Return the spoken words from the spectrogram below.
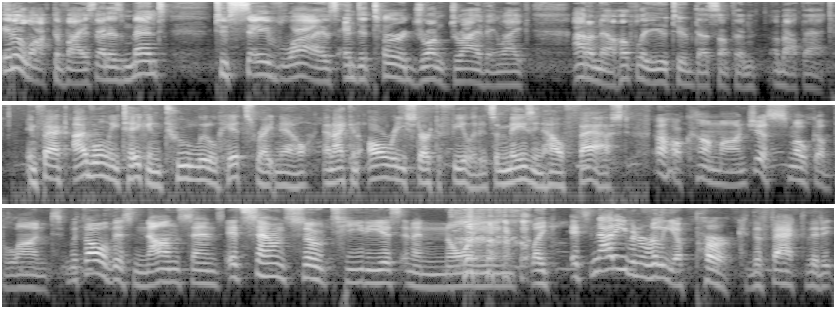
interlock device that is meant to save lives and deter drunk driving. Like, I don't know, hopefully YouTube does something about that. In fact, I've only taken two little hits right now and I can already start to feel it. It's amazing how fast Oh, come on, just smoke a blunt. With all this nonsense, it sounds so tedious and annoying. like, it's not even really a perk, the fact that it,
